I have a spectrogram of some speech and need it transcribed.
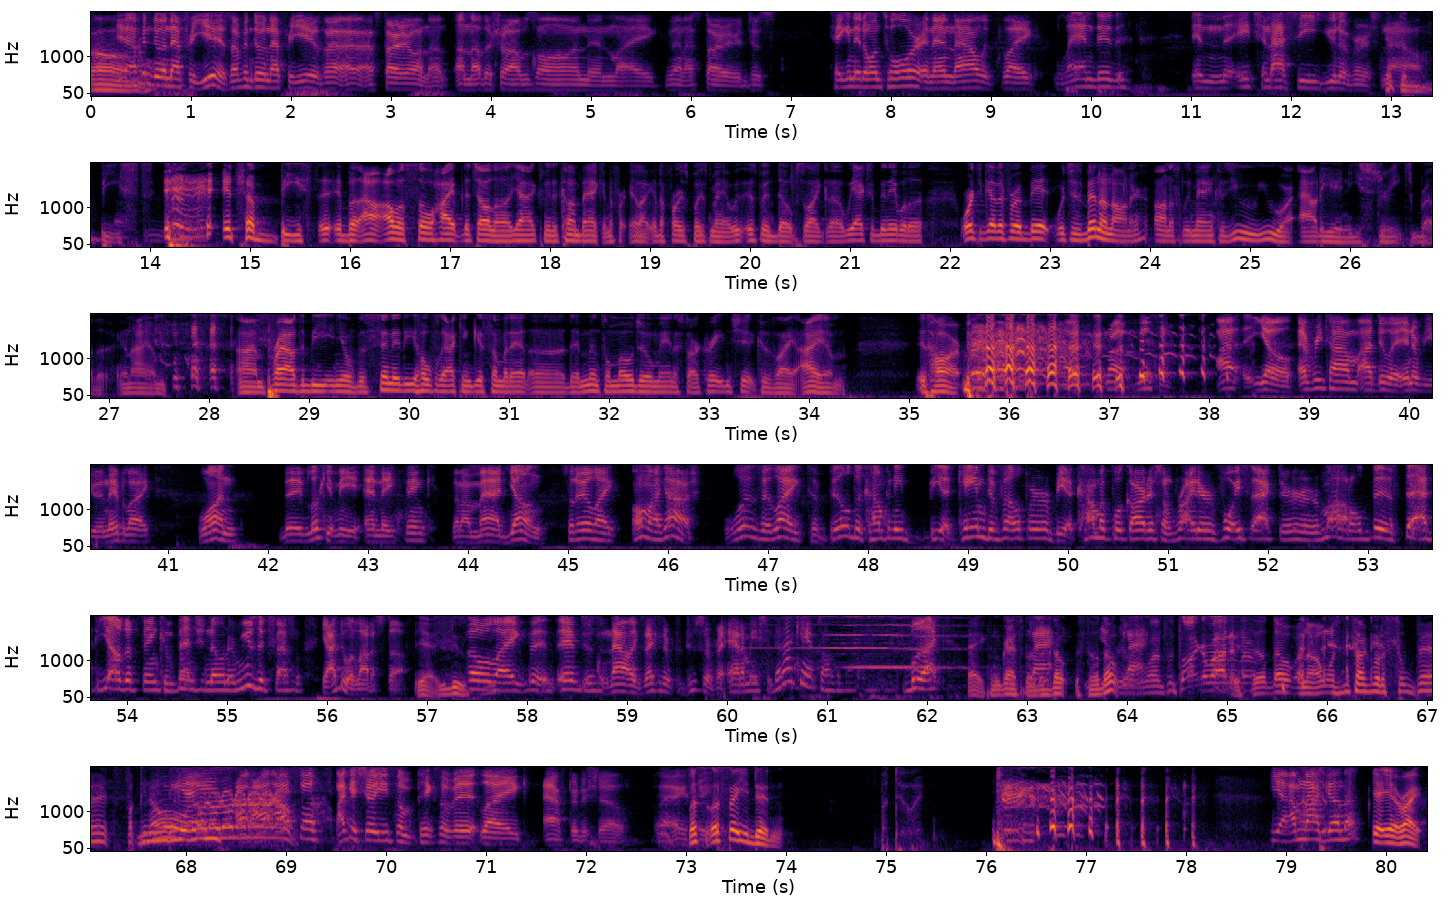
Um, Yeah, I've been doing that for years. I've been doing that for years. I- I, I started on a, another show I was on, and like then I started just taking it on tour, and then now it's like landed in the HNIC universe now. It's a beast. it's a beast. But I, I was so hyped that y'all uh, y'all asked me to come back in the fir- like in the first place, man. It was- It's been dope. So like uh, we actually been able to work together for a bit, which has been an honor, honestly, man. Because you you are out here in these streets, brother, and I am I'm proud to be in your vicinity. Hopefully, I can get some of that uh that mental mojo, man, and start creating shit. Because like I am, it's hard. Bro, listen, I, yo, every time I do an interview and they be like, one, they look at me and they think that I'm mad young. So they're like, oh my gosh, what is it like to build a company, be a game developer, be a comic book artist and writer, voice actor, model, this, that, the other thing, convention owner, music festival? Yeah, I do a lot of stuff. yeah, you do. So like they- they're just now executive producer for animation that I can't talk about. But hey, congrats though. It's dope. It's still dope. black. Wants to talk about it. It's still dope. I know. I want you to talk about it so bad. Fucking No, no, NDAs. no, no, no, no, I, no. I'll show- I can show you some pics of it like after the show. Like, I can Let's you- let's say you didn't, but do it. yeah, I'm not gonna. Yeah, yeah, right.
